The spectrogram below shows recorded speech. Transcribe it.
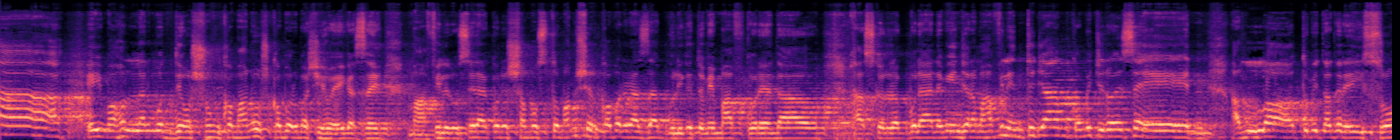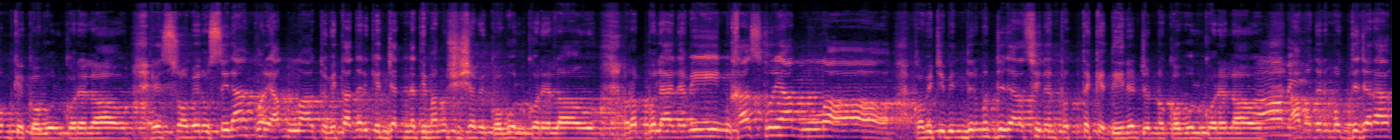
এই মহল্লার মধ্যে অসংখ্য মানুষ কবরবাসী হয়ে গেছে। মাহফিলের উসিলা করে সমস্ত মানুষের কবরের আজাবগুলিকে তুমি মাফ করে দাও। খাস করে রব্বুল আলামিন যারা মাহফিল ইন্তজাম কমিটি রয়েছেন আল্লাহ তুমি তাদের এই শ্রমকে কবুল করে লাও এই শ্রমের উসিলা করে আল্লাহ তুমি তাদেরকে জান্নাতি মানুষ হিসাবে কবুল করে নাও। রব্বুল আলামিন খাস করে আল্লাহ কমিটি বিন্দুর মধ্যে যারা ছিলেন প্রত্যেককে দিনের জন্য কবুল করে নাও। আমাদের মধ্যে যারা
